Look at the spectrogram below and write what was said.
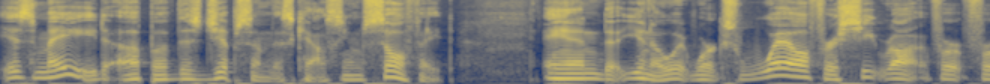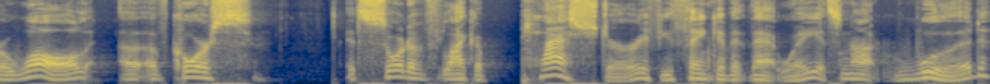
is made up of this gypsum, this calcium sulfate. And you know it works well for a sheetrock for for a wall. Uh, of course, it's sort of like a plaster if you think of it that way. It's not wood,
